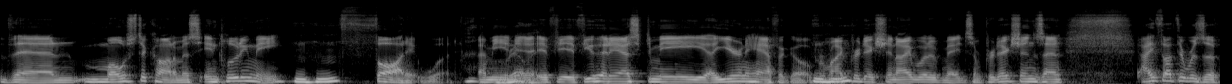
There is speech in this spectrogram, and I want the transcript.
than most economists, including me, mm-hmm. thought it would. I mean, really? if, you, if you had asked me a year and a half ago for mm-hmm. my prediction, I would have made some predictions. And I thought there was a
